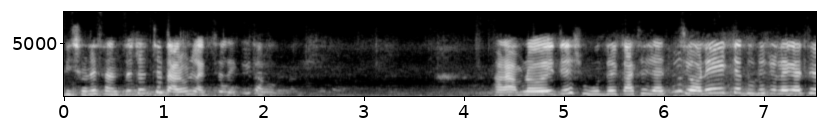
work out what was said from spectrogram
পিছনে সানসেট হচ্ছে, দারুণ লাগছে দেখতে। আর আমরা ওই যে সমুদ্রের কাছে যাচ্ছি, অনেকটা দূরে চলে গেছে।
